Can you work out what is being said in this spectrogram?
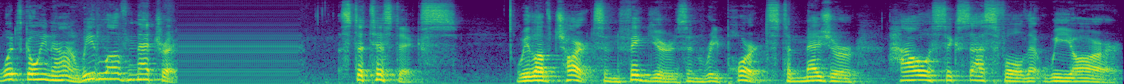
what's going on. We love metrics, statistics. We love charts and figures and reports to measure how successful that we are.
